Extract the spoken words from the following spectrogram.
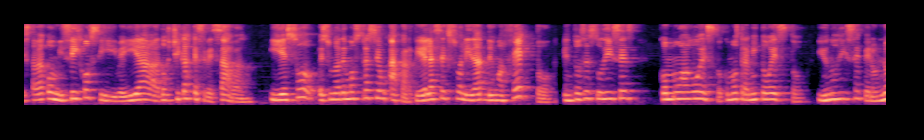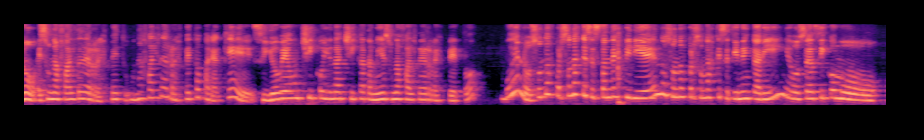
estaba con mis hijos y veía a dos chicas que se besaban. Y eso es una demostración a partir de la sexualidad de un afecto. Entonces tú dices, ¿cómo hago esto? ¿Cómo tramito esto? Y uno dice, pero no, es una falta de respeto. ¿Una falta de respeto para qué? Si yo veo a un chico y una chica, también es una falta de respeto bueno, son dos personas que se están despidiendo, son dos personas que se tienen cariño, o sea, así como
